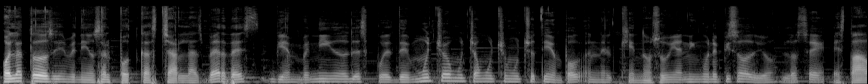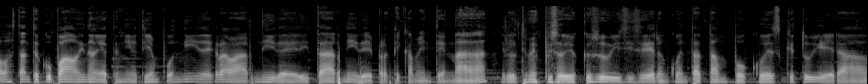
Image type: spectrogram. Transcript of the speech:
Hola a todos y bienvenidos al podcast Charlas Verdes. Bienvenidos después de mucho, mucho, mucho, mucho tiempo en el que no subía ningún episodio, lo sé. Estaba bastante ocupado y no había tenido tiempo ni de grabar, ni de editar, ni de prácticamente nada. El último episodio que subí, si se dieron cuenta, tampoco es que tuviera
